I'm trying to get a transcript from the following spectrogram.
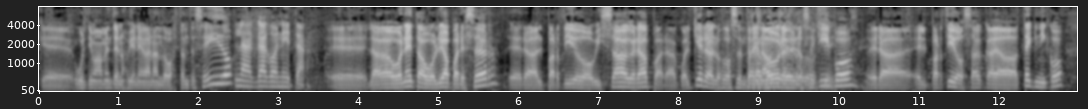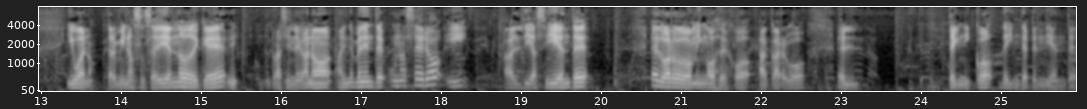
que últimamente nos viene ganando bastante seguido. La gagoneta. Eh, la Gagoneta volvió a aparecer, era el partido bisagra para cualquiera de los dos entrenadores de los, equipos, era el partido saca técnico y bueno, terminó sucediendo de que Racing le ganó a Independiente 1 a 0 y al día siguiente Eduardo Domingos dejó a cargo el técnico de Independiente.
